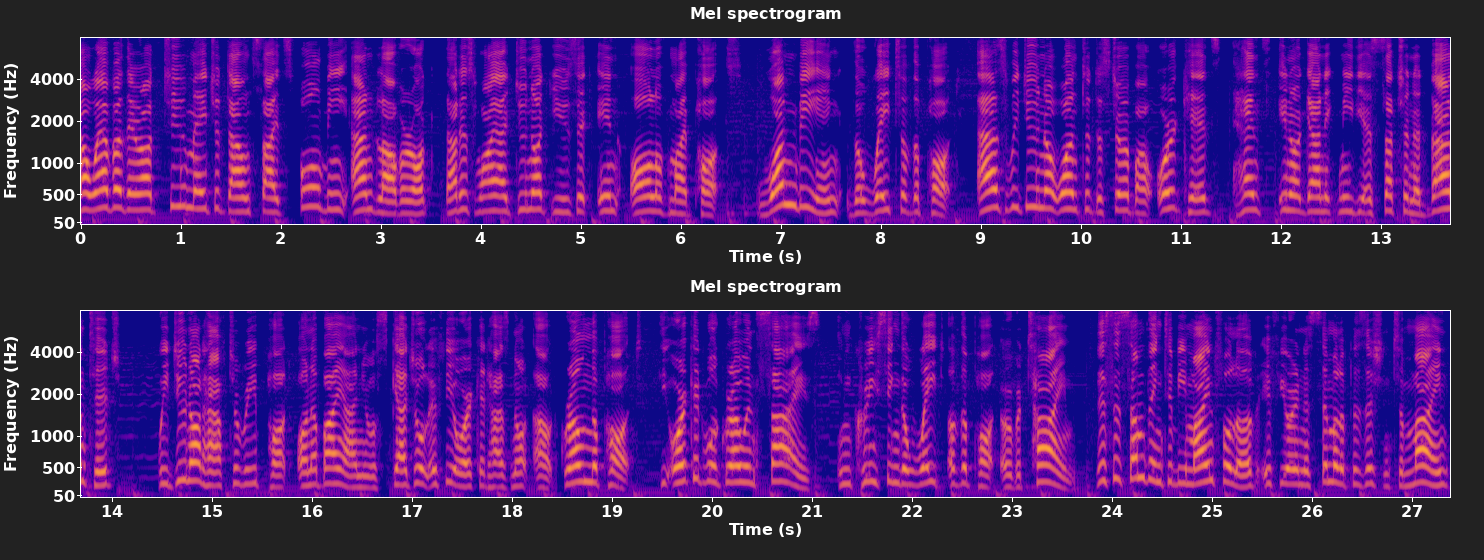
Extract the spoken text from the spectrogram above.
However, there are two major downsides for me and lava rock. That is why I do not use it in all of my pots. One being the weight of the pot. As we do not want to disturb our orchids, hence inorganic media is such an advantage, we do not have to repot on a biannual schedule if the orchid has not outgrown the pot. The orchid will grow in size, increasing the weight of the pot over time. This is something to be mindful of if you're in a similar position to mine,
